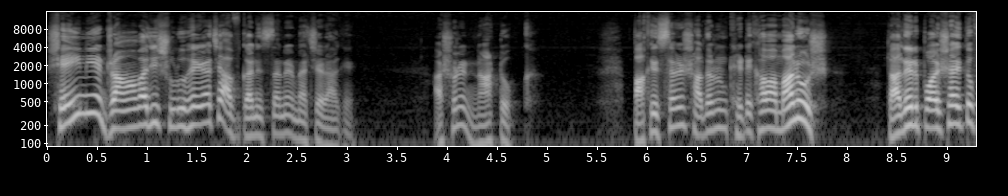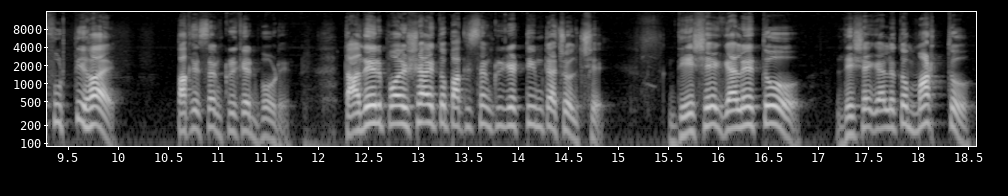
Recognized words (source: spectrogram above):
সেই নিয়ে ড্রামাবাজি শুরু হয়ে গেছে আফগানিস্তানের ম্যাচের আগে। আসলে নাটক। পাকিস্তানের সাধারণ খেটে খাওয়া মানুষ, তাদের পয়সায় তো ফুর্তি হয় পাকিস্তান ক্রিকেট বোর্ডে। তাদের পয়সায় তো পাকিস্তান ক্রিকেট টিমটা চলছে। দেশে গেলে তো, দেশে গেলে তো মারতো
